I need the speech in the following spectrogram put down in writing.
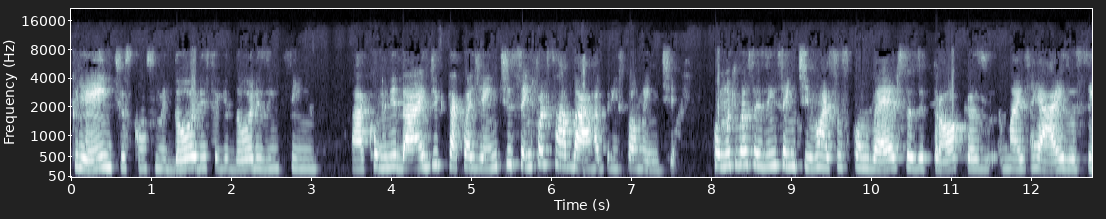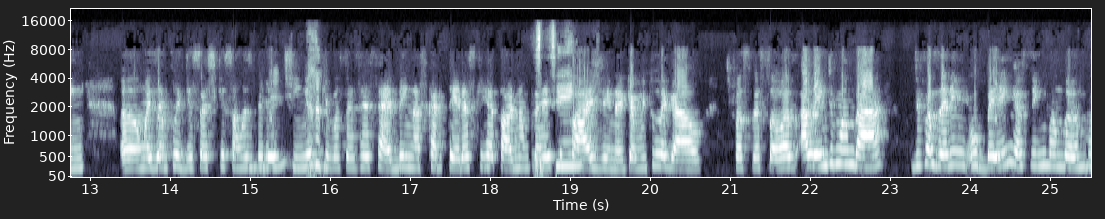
clientes, consumidores, seguidores, enfim, a comunidade que está com a gente, sem forçar a barra, principalmente? Como que vocês incentivam essas conversas e trocas mais reais, assim, Uh, um exemplo disso acho que são os bilhetinhos que vocês recebem nas carteiras que retornam para reciclagem, né? Que é muito legal. Tipo, as pessoas, além de mandar, de fazerem o bem, assim, mandando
